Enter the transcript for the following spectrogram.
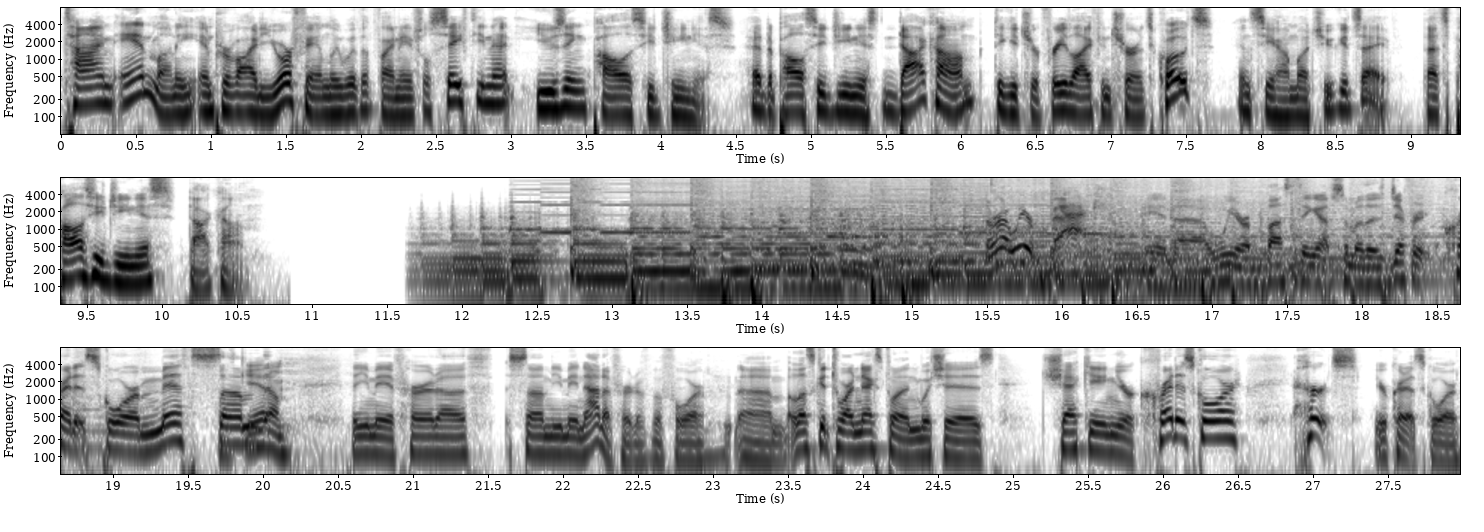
time and money and provide your family with a financial safety net using Policy Genius. Head to policygenius.com to get your free life insurance quotes and see how much you could save. That's policygenius.com. All right, we are back, and uh, we are busting up some of those different credit score myths. Some that, that you may have heard of, some you may not have heard of before. Um, but let's get to our next one, which is checking your credit score hurts your credit score.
